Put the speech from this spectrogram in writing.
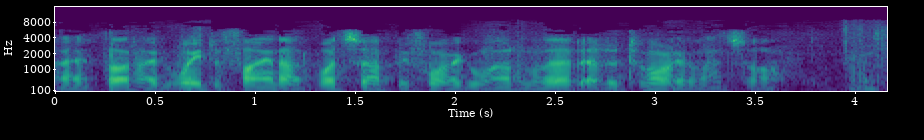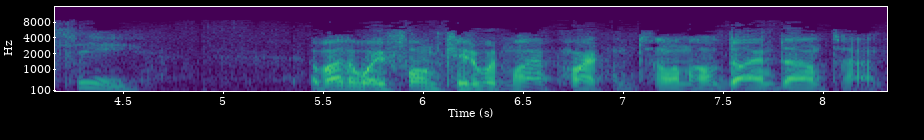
I thought I'd wait to find out what's up before I go out on that editorial, that's all. I see. Oh, by the way, phone Kato at my apartment. Tell him I'll dine downtown.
